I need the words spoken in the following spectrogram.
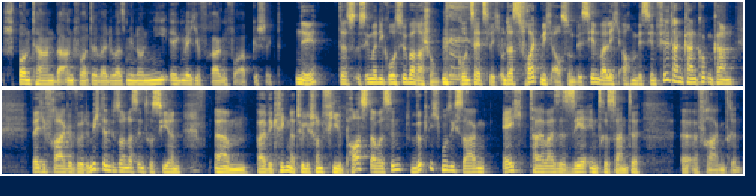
spontan beantworte, weil du hast mir noch nie irgendwelche Fragen vorab geschickt. Nee, das ist immer die große Überraschung, grundsätzlich. Und das freut mich auch so ein bisschen, weil ich auch ein bisschen filtern kann, gucken kann, welche Frage würde mich denn besonders interessieren. Ähm, weil wir kriegen natürlich schon viel Post, aber es sind wirklich, muss ich sagen, echt teilweise sehr interessante äh, äh Fragen drin.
